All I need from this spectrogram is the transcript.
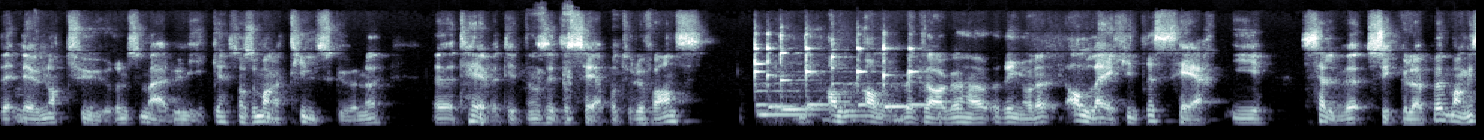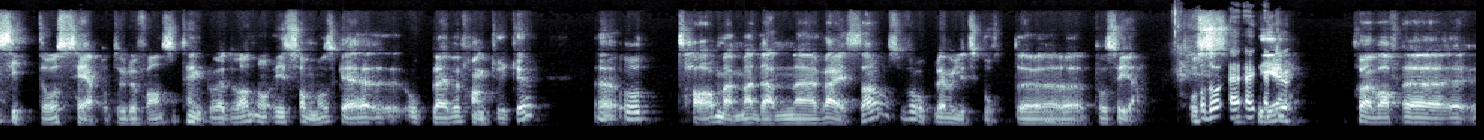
Det, det, er jo naturen som er det unike. Sånn som mange av tilskuerne, uh, TV-titlene sitter og ser på Tour de France. Alle, alle, beklager, her ringer det. Alle er ikke interessert i selve sykkelløpet. Mange sitter og ser på Tour de France og tenker vet du hva, nå, i sommer skal jeg oppleve Frankrike. Uh, og tar med meg den reisa, og så får jeg oppleve litt sport på sida. Og, og da, jeg, jeg, jeg, det tror jeg var uh,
